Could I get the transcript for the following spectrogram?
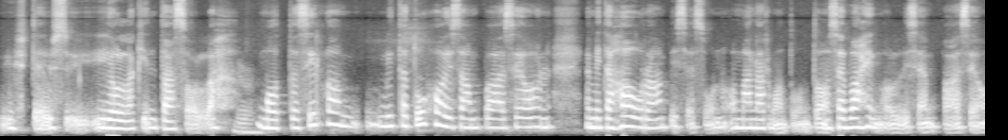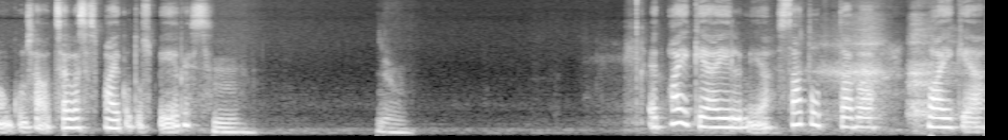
yhteys jollakin tasolla. Joo. Mutta silloin mitä tuhoisampaa se on ja mitä hauraampi se sun oman arvon tunto on, se vahingollisempaa se on, kun sä oot sellaisessa vaikutuspiirissä. Mm. Joo. Et vaikea ilmiö, satuttava, vaikea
